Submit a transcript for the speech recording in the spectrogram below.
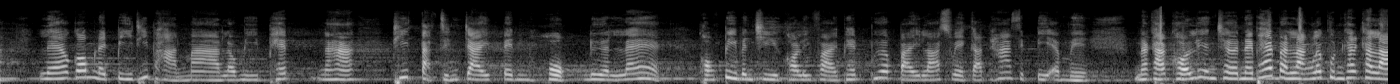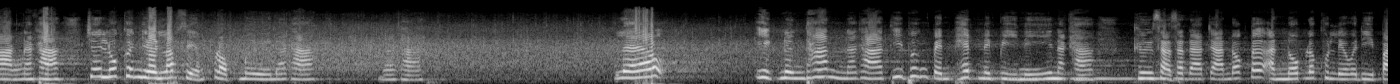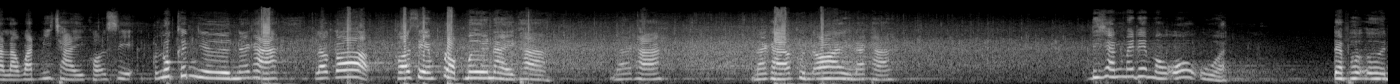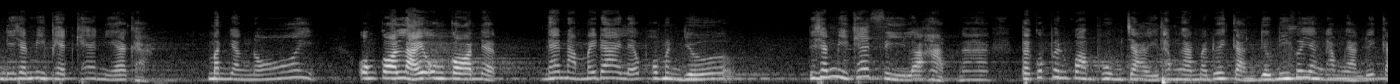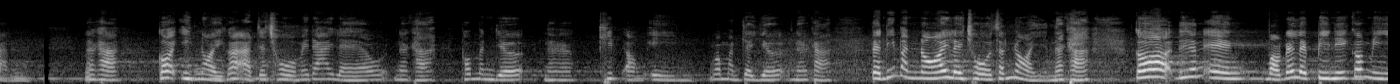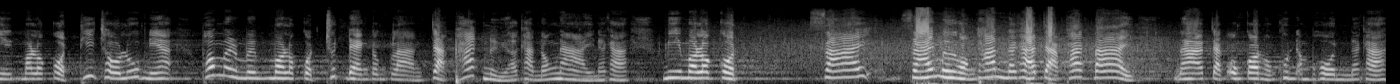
แล้วก็ในปีที่ผ่านมาเรามีเพชรนะคะที่ตัดสินใจเป็น 6 เดือนแรกของปีบัญชี qualify เพชรเพื่อไปลาสเวกัส 50 ปีแอมเวย์ นะคะ ขอเรียนเชิญนายแพทย์บัลลังก์และคุณคัดคลางนะคะ ช่วยลุกขึ้นยืนรับเสียงปรบมือนะคะนะคะ แล้วอีกหนึ่งท่านนะคะที่เพิ่งเป็นเพชรในปีนี้นะคะ คือศาสตราจารย์ ดร.อรรณพและคุณเลวดีปารวัตรวิชัย ขอเสียลุกขึ้นยืนนะคะ แล้วก็ขอเสียงปรบมือหน่อยค่ะนะคะนะคะ คุณอ้อยนะคะ ดิฉันไม่ได้มาโอ้อวด แต่เพอเอิญดิฉันมีเพชรแค่เนี้ยค่ะ มันยังน้อย องค์กรหลายองค์กรเนี่ยแนะนำไม่ได้แล้วเพราะมันเยอะ ดิฉันมีแค่สี่รหัสนะคะแต่ก็เป็นความภูมิใจทำงานมาด้วยกัน เดี๋ยวนี้ก็ยังทำงานด้วยกันนะคะ ก็อีกหน่อยก็อาจจะโชว์ไม่ได้แล้วนะคะ เพราะมันเยอะนะคะคิดเอาเองว่ามันจะเยอะนะคะ แต่นี่มันน้อยเลยโชว์สักหน่อยนะคะ ก็ดิฉันเองบอกได้เลยปีนี้ก็มีมรกตที่โชว์รูปนี้เพราะมันมรกตชุดแดงตรงกลาง จากภาคเหนือค่ะน้องนายนะคะ มีมรกตซ้ายซ้ายมือของท่านนะคะ จากภาคใต้นะคะจากองค์กรของคุณอัมพลนะคะ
